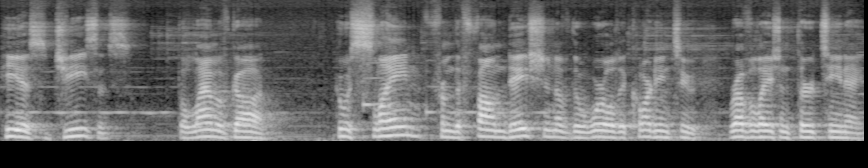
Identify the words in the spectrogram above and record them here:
He is Jesus, the Lamb of God, who was slain from the foundation of the world, according to Revelation 13 8.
